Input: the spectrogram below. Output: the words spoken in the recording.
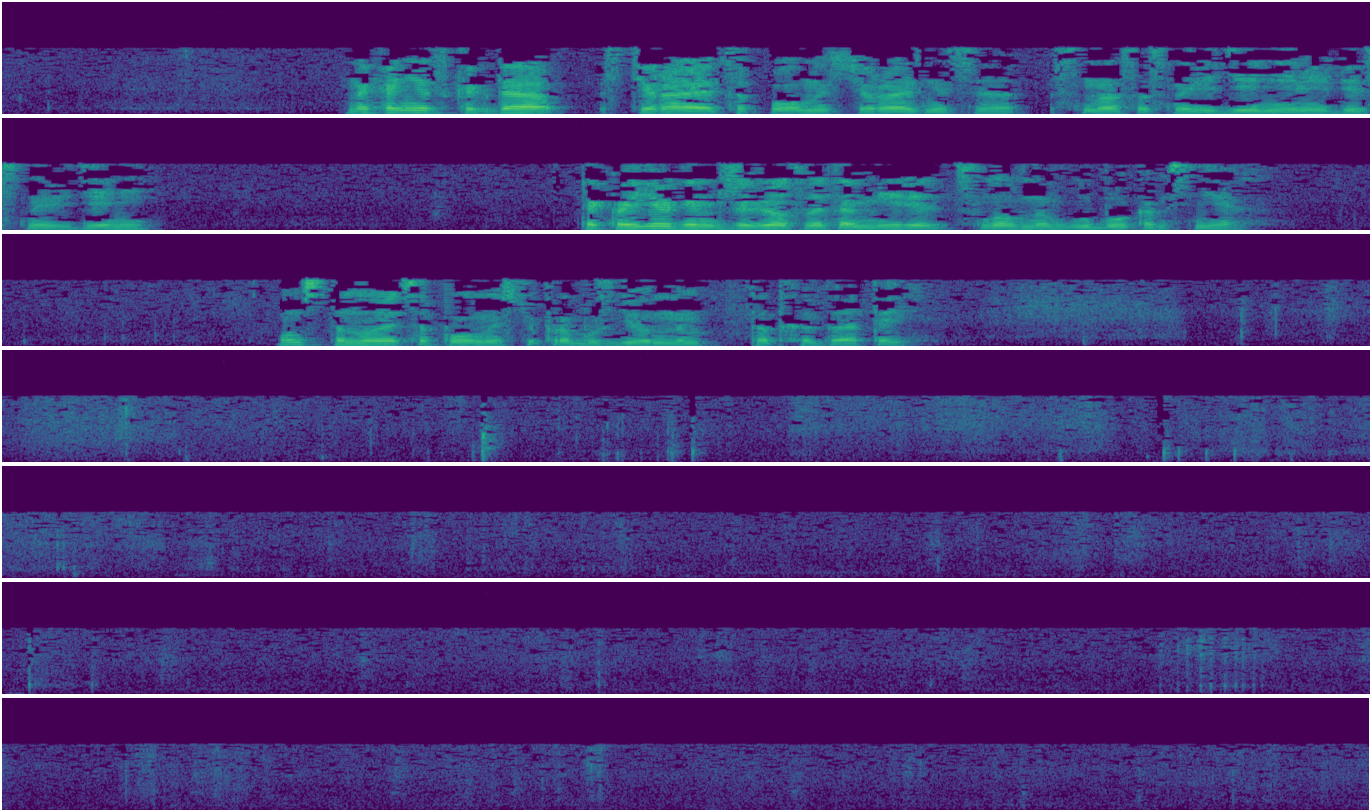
Наконец, когда стирается полностью разница сна со сновидениями и без сновидений, такой йогин живет в этом мире словно в глубоком сне. Он становится полностью пробужденным, тадхагатой –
